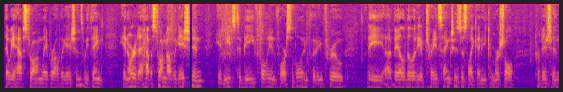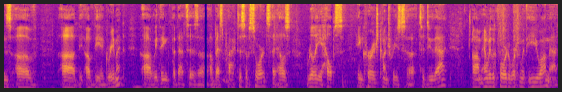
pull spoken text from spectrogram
that we have strong labor obligations. We think in order to have a strong obligation, it needs to be fully enforceable, including through the availability of trade sanctions, just like any commercial provisions of, uh, the, of the agreement. Uh, we think that that's a, a, best practice of sorts that has really helps encourage countries uh, to do that. Um, and we look forward to working with the EU on that.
